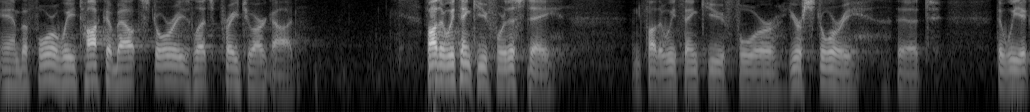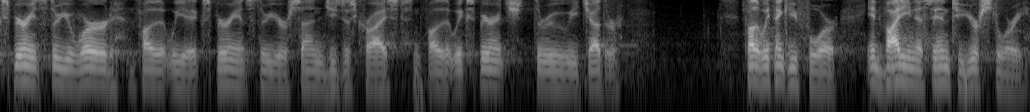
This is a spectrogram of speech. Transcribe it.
And before we talk about stories, let's pray to our God. Father, we thank you for this day. And Father, we thank you for your story that, that we experience through your word, and Father, that we experience through your Son, Jesus Christ, and Father, that we experience through each other. Father, we thank you for inviting us into your story.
